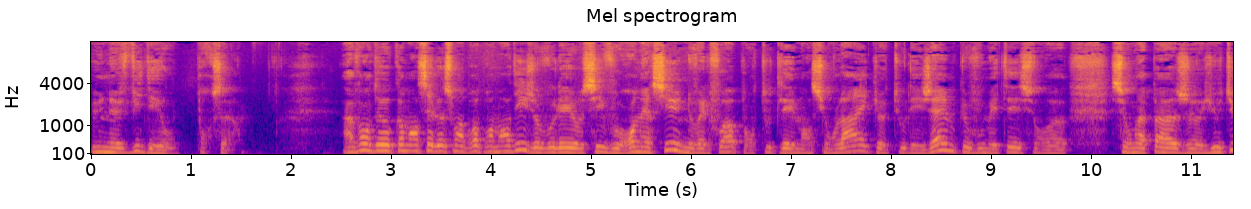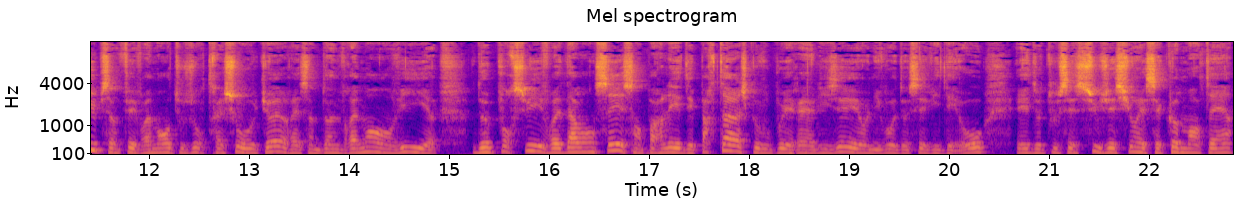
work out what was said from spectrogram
une vidéo pour ça. Avant de commencer le soin proprement dit, je voulais aussi vous remercier une nouvelle fois pour toutes les mentions like, tous les j'aime que vous mettez sur, euh, sur ma page YouTube. Ça me fait vraiment toujours très chaud au cœur et ça me donne vraiment envie de poursuivre et d'avancer, sans parler des partages que vous pouvez réaliser au niveau de ces vidéos et de toutes ces suggestions et ces commentaires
